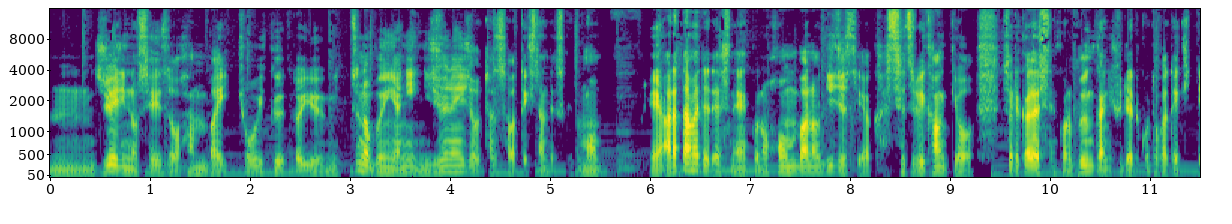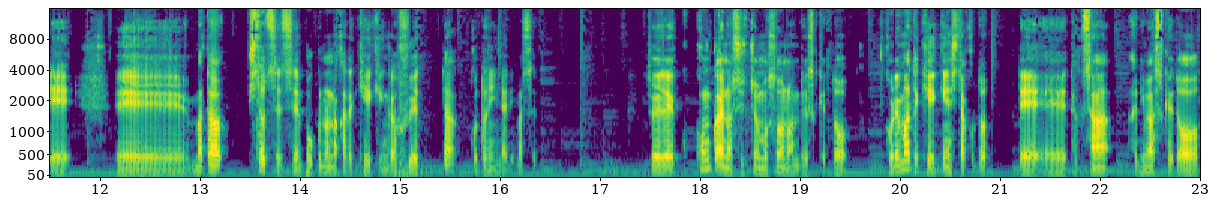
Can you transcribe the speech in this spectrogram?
うん、ジュエリーの製造、販売、教育という3つの分野に20年以上携わってきたんですけども、えー、改めてですね、この本場の技術や設備環境、それからですね、この文化に触れることができて、えー、また一つですね、僕の中で経験が増えたことになります。それで、今回の出張もそうなんですけど、これまで経験したことって、えー、たくさんありますけど、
